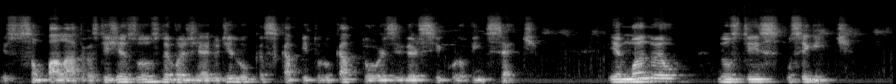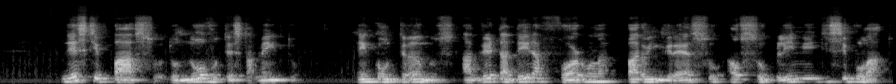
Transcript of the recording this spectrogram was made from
Isso são palavras de Jesus do Evangelho de Lucas, capítulo 14, versículo 27. E Emmanuel nos diz o seguinte: Neste passo do Novo Testamento, encontramos a verdadeira fórmula para o ingresso ao sublime discipulado.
